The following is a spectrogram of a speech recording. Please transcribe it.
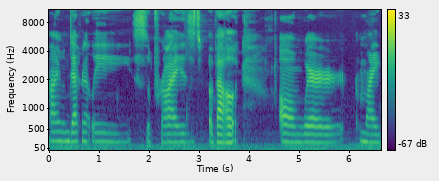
I'm definitely surprised about um where my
